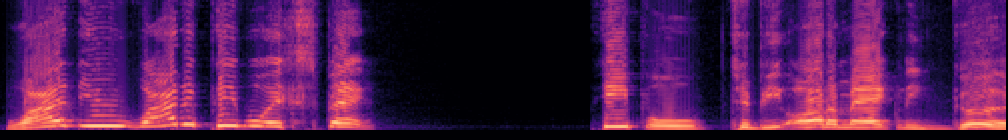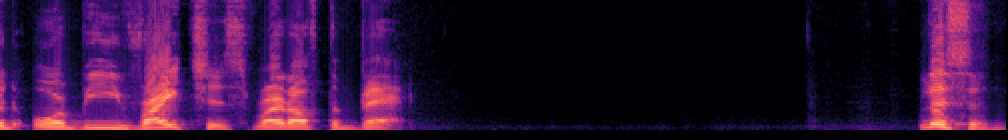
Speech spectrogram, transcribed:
Why do you why do people expect people to be automatically good or be righteous right off the bat. Listen,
